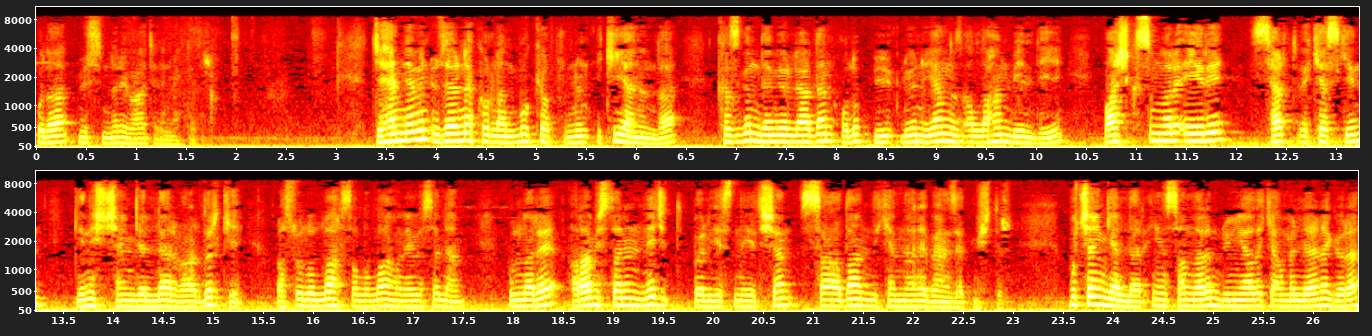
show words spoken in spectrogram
Bu da Müslim'de rivayet edilmektedir. Cehennemin üzerine kurulan bu köprünün iki yanında kızgın demirlerden olup büyüklüğünü yalnız Allah'ın bildiği baş kısımları eğri, sert ve keskin geniş çengeller vardır ki Resulullah sallallahu aleyhi ve sellem bunları Arabistan'ın Necid bölgesinde yetişen sağdan dikenlerine benzetmiştir. Bu çengeller insanların dünyadaki amellerine göre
